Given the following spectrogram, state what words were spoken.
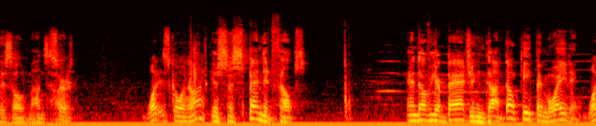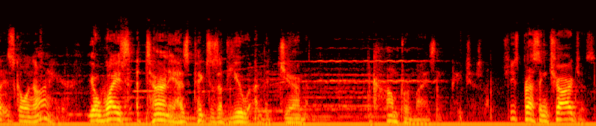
this old man's Sir, heart. What is going on? You're suspended, Phelps. Hand over your badge and gun. Don't keep him waiting. What is going on here? Your wife's attorney has pictures of you and the German. Compromising pictures. She's pressing charges.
